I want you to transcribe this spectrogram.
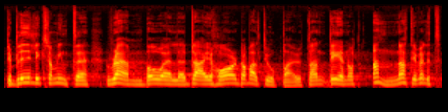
Det blir liksom inte Rambo eller Die Hard av alltihopa, utan det är något annat. Det är väldigt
